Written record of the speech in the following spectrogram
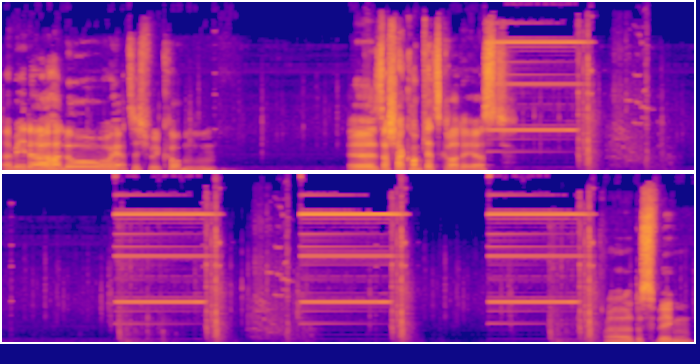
Wieder, hallo, herzlich willkommen. Äh, Sascha kommt jetzt gerade erst. Äh, deswegen.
